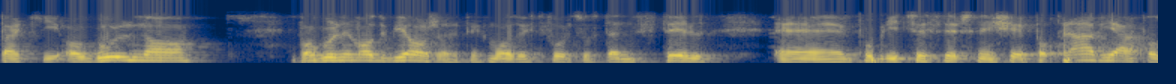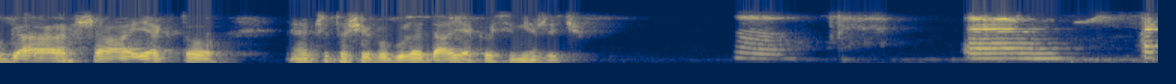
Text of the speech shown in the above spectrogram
taki ogólno, w ogólnym odbiorze tych młodych twórców, ten styl e, publicystyczny się poprawia, pogarsza? Jak to, e, czy to się w ogóle da jakoś zmierzyć? Hmm. Em, tak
